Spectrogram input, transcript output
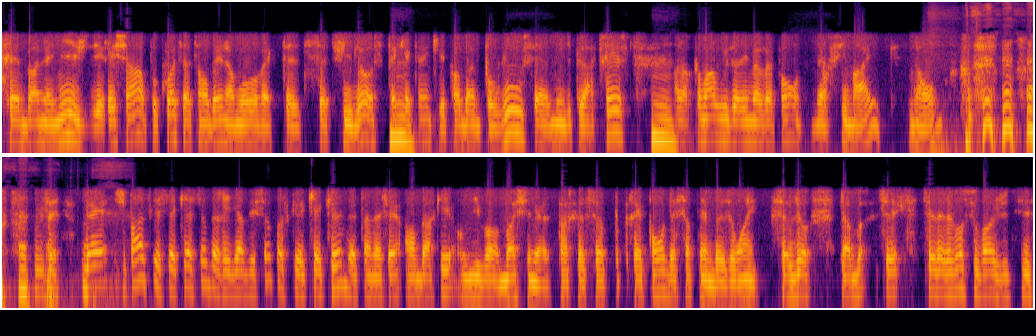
très bon ami, je dirais Richard, pourquoi tu as tombé en amour avec cette fille-là? C'était hmm. quelqu'un qui est pas bonne pour vous, c'est une manipulatrice. Hmm. Alors, comment vous allez me répondre? Merci, Mike. Non. Mais je pense que c'est question de regarder ça parce que quelqu'un est en effet embarqué au niveau émotionnel, parce que ça répond à certains besoins. Ça veut dire, c'est la raison souvent j'utilise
